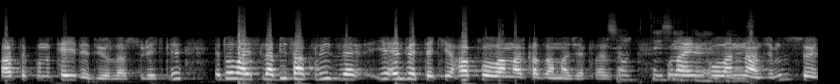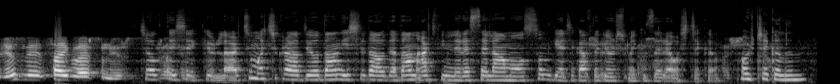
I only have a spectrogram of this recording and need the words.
artık bunu teyit ediyorlar sürekli. E, dolayısıyla biz haklıyız ve elbette ki haklı olanlar kazanacaklardır. Çok Buna ederim. olan inancımızı söylüyoruz ve saygılar sunuyoruz. Çok Zaten. teşekkürler. Tüm Açık Radyo'dan, Yeşil Dalga'dan Artvinlere selam olsun. Gelecek hafta görüşmek üzere. Hoşçakalın. Hoşçakalın.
